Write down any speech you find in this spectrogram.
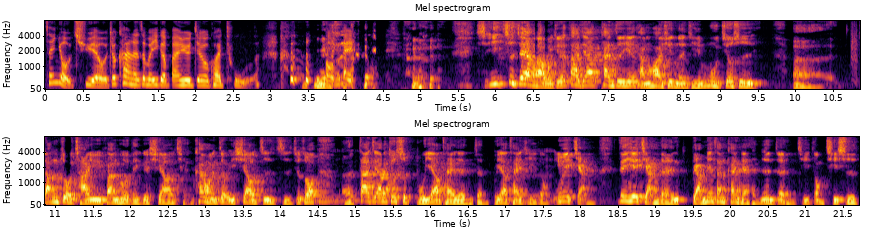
真有趣哎！我就看了这么一个半月，结果快吐了，好累。是一是这样啊，我觉得大家看这些谈话性的节目，就是呃。当做茶余饭后的一个消遣，看完之后一笑置之，就说，呃，大家就是不要太认真，不要太激动，因为讲那些讲的人表面上看起来很认真、很激动，其实。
